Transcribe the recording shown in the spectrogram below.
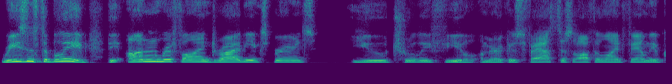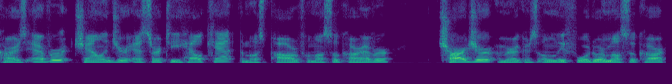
Reasons to believe the unrefined driving experience you truly feel. America's fastest off the line family of cars ever Challenger SRT Hellcat, the most powerful muscle car ever. Charger, America's only four door muscle car.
